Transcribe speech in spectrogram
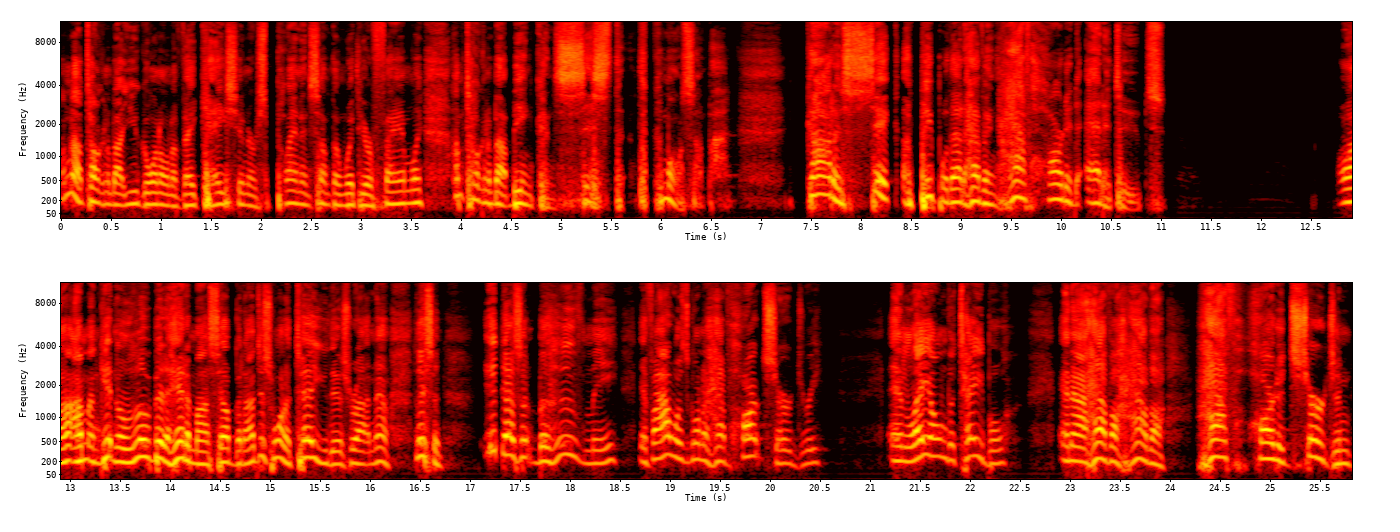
I'm not talking about you going on a vacation or planning something with your family. I'm talking about being consistent. Come on, somebody. God is sick of people that having half hearted attitudes. Oh, well, I'm getting a little bit ahead of myself, but I just want to tell you this right now. Listen, it doesn't behoove me if I was going to have heart surgery and lay on the table and I have a, have a half hearted surgeon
